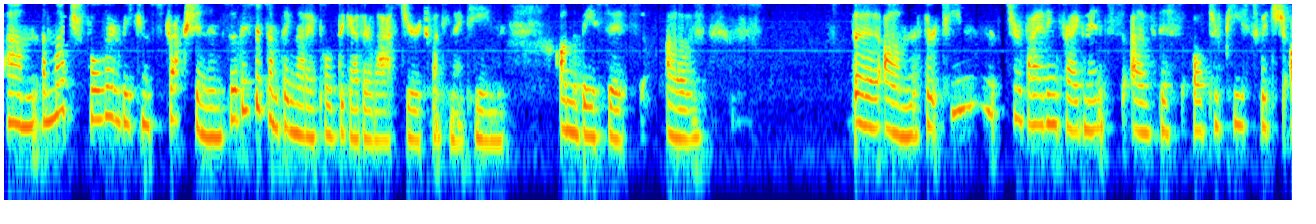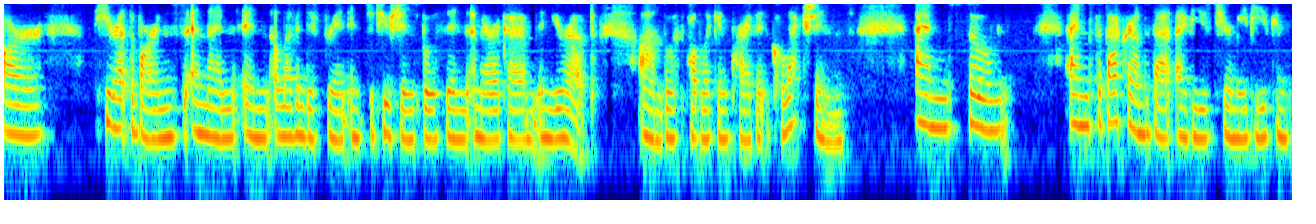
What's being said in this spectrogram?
um, a much fuller reconstruction. And so this is something that I pulled together last year, 2019, on the basis of the um, 13 surviving fragments of this altarpiece, which are here at the Barnes and then in 11 different institutions, both in America and Europe, um, both public and private collections. And so, and the background that I've used here, maybe you can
